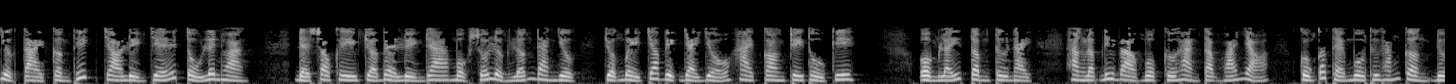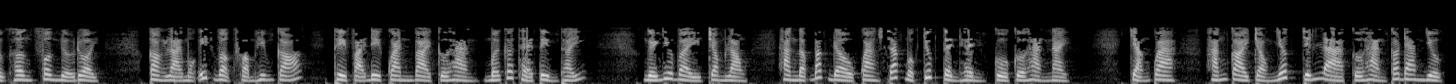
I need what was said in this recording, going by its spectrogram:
dược tài cần thiết cho luyện chế tụ linh hoàng, để sau khi trở về luyện ra một số lượng lớn đan dược, chuẩn bị cho việc dạy dỗ hai con tri thù kia. Ôm lấy tâm tư này, Hàng Lập đi vào một cửa hàng tạp hóa nhỏ, cũng có thể mua thứ hắn cần được hơn phân nửa rồi, còn lại một ít vật phẩm hiếm có, thì phải đi quanh vài cửa hàng mới có thể tìm thấy. Nghĩ như vậy trong lòng, Hàng Lập bắt đầu quan sát một chút tình hình của cửa hàng này. Chẳng qua, hắn coi trọng nhất chính là cửa hàng có đan dược,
